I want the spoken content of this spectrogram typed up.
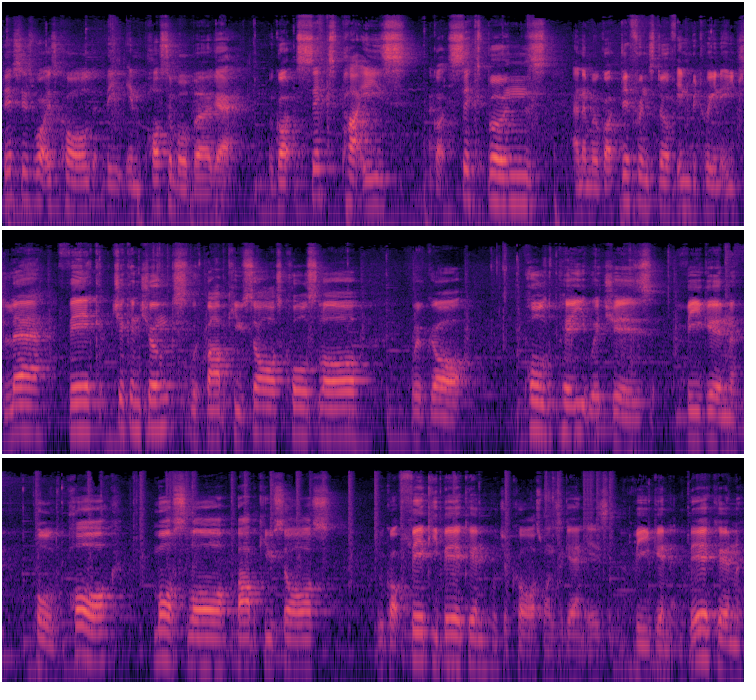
This is what is called the Impossible Burger. We've got six patties, I've got six buns, and then we've got different stuff in between each layer. Fake chicken chunks with barbecue sauce, coleslaw. We've got pulled pea, which is vegan pulled pork, more slaw, barbecue sauce. We've got fakey bacon, which of course, once again, is vegan bacon.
